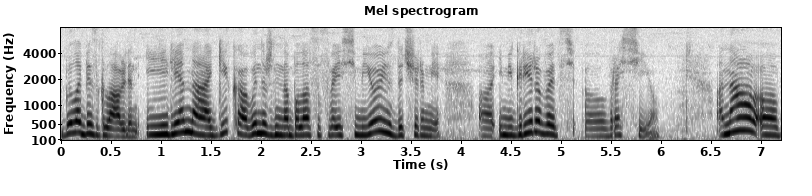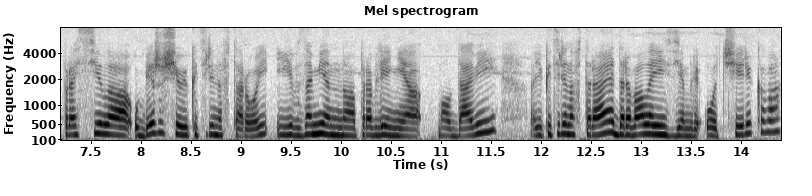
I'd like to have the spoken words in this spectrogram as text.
был обезглавлен, и Елена Гика вынуждена была со своей семьей и с дочерьми э, эмигрировать э, в Россию. Она просила убежище у Екатерины II, и взамен на правление Молдавии Екатерина II даровала ей земли от Черекова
